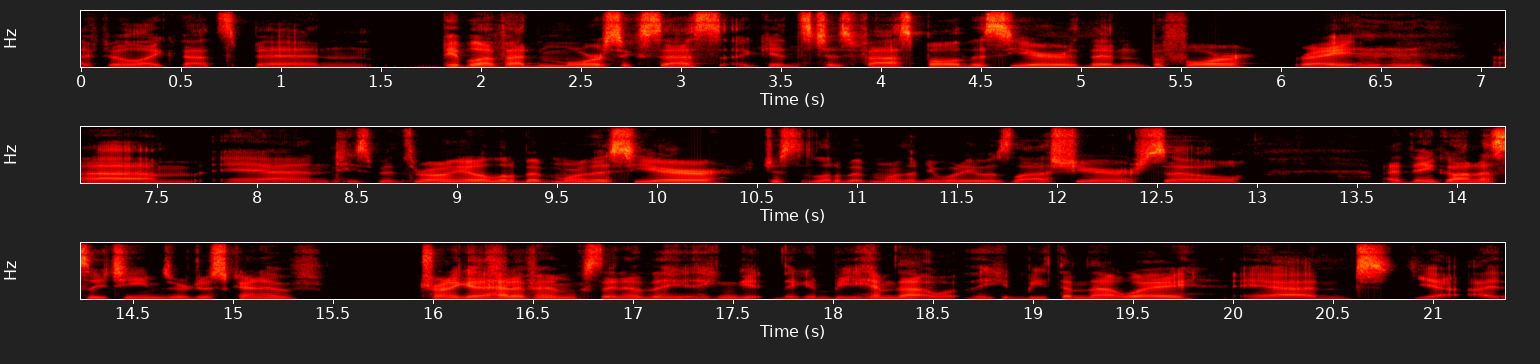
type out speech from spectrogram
I feel like that's been people have had more success against his fastball this year than before, right? Mm-hmm. Um, and he's been throwing it a little bit more this year, just a little bit more than what he was last year. So I think honestly, teams are just kind of trying to get ahead of him because they know that he can get they can beat him that they can beat them that way. And yeah, I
